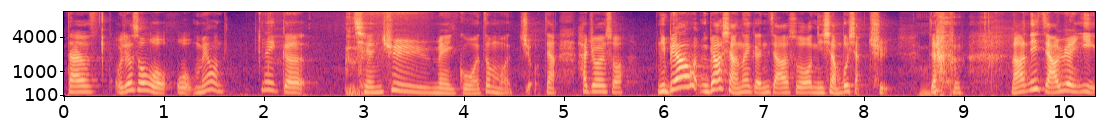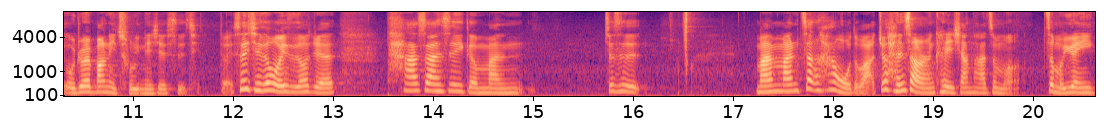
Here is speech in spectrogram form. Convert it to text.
但我就说我我没有那个钱去美国这么久，这样他就会说你不要你不要想那个，你只要说你想不想去这样，嗯、然后你只要愿意，我就会帮你处理那些事情。对，所以其实我一直都觉得他算是一个蛮。就是蛮蛮震撼我的吧，就很少人可以像他这么这么愿意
